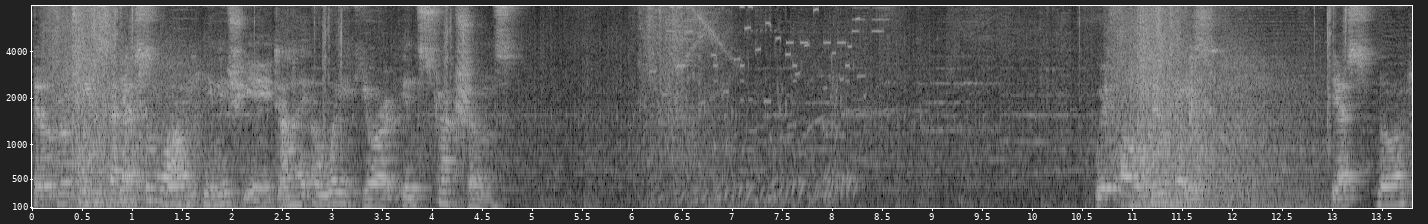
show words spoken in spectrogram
Build routine 721 initiated. I await your instructions. With all due haste. Yes, Lord?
